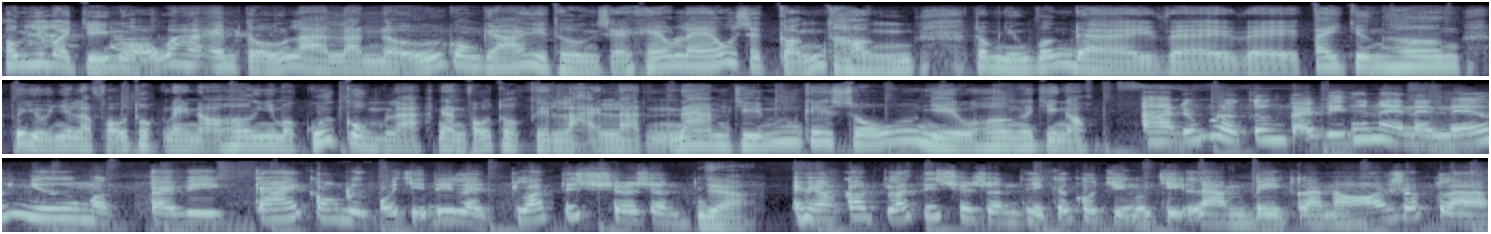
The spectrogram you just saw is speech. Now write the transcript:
Không nhưng mà chị ngộ quá ha. Em tưởng là là nữ con gái thì thường sẽ khéo léo sẽ cẩn thận trong những vấn đề về về tay chân hơn. Ví dụ như là phẫu thuật này nọ hơn nhưng mà cuối cùng là ngành phẫu thuật thì lại là nam chiếm cái số nhiều hơn hả chị ngọc? À đúng rồi cưng. Tại vì thế này này nếu như mà tại vì cái con đường của chị đi là plastic surgeon. Dạ. yeah em không có plastic surgeon thì cái câu chuyện của chị làm việc là nó rất là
